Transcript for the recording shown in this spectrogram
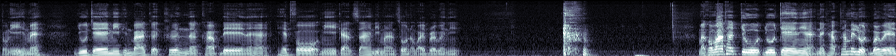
ตรงนี้เห็นไหม UJ มีพินบาร์เกิดขึ้นนะครับเดย์นะฮะ H4 มีการสร้างดีมานโซนเอาไว้บริเวณนี้ หมายความว่าถ้าจู UJ เจเนี่ยนะครับถ้าไม่หลุดบริเวณ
